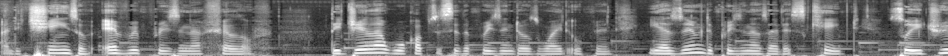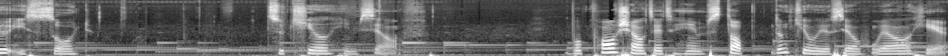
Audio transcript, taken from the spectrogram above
and the chains of every prisoner fell off. The jailer woke up to see the prison doors wide open. He assumed the prisoners had escaped, so he drew his sword to kill himself. But Paul shouted to him, Stop, don't kill yourself, we're all here.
